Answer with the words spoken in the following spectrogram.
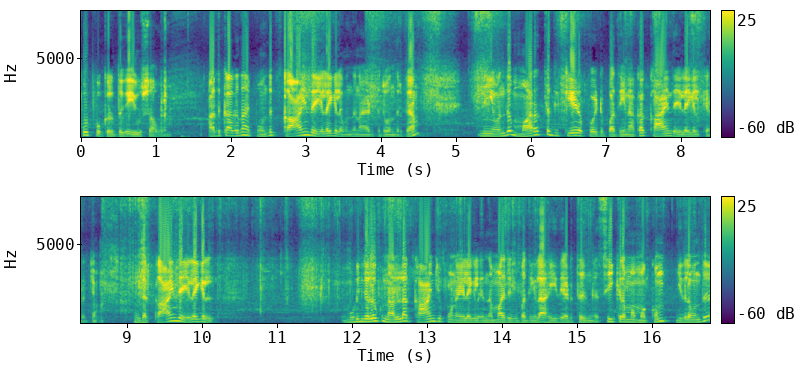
பூ பூக்கிறதுக்கு யூஸ் ஆகும். அதுக்காக தான் இப்போ வந்து காய்ந்த இலைகளை வந்து நான் எடுத்துகிட்டு வந்திருக்கேன். நீங்கள் வந்து மரத்துக்கு கீழே போயிட்டு பார்த்தீங்கன்னாக்கா காய்ந்த இலைகள் கிடைக்கும். இந்த காய்ந்த இலைகள் முடிஞ்ச அளவுக்கு நல்லா காய்ஞ்சி போன இலைகள் இந்த மாதிரி இருக்குது பார்த்தீங்களா இதை எடுத்துக்கங்க. சீக்கிரமாக மக்கும். இதில் வந்து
